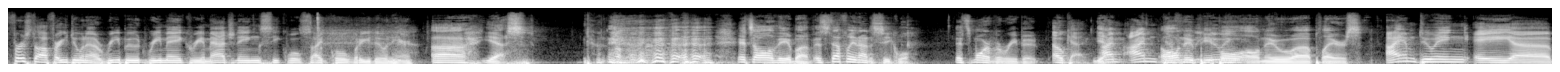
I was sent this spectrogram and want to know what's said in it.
First off, are you doing a reboot, remake, reimagining, sequel, sidequel? What are you doing here? Uh, yes. it's all of the above. It's definitely not a sequel. It's more of a reboot. Okay, Yeah. I'm I'm all new people, doing- all new uh, players. I am doing a uh,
